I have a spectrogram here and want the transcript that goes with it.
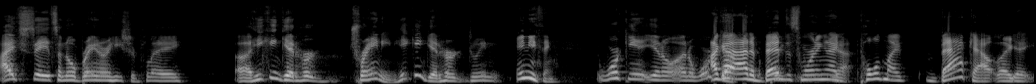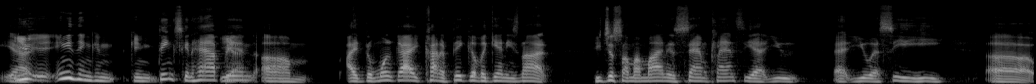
I say it's a no brainer. He should play. Uh, he can get hurt training. He can get hurt doing Anything. working. You know, on a workout. I got out of bed this morning and Yeah. I pulled my back out. Like Yeah, yeah. You, anything can can things can happen. Um, I the one guy I kind of think of again. He's not. He's just on my mind is Sam Clancy at U at USC. He, uh,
